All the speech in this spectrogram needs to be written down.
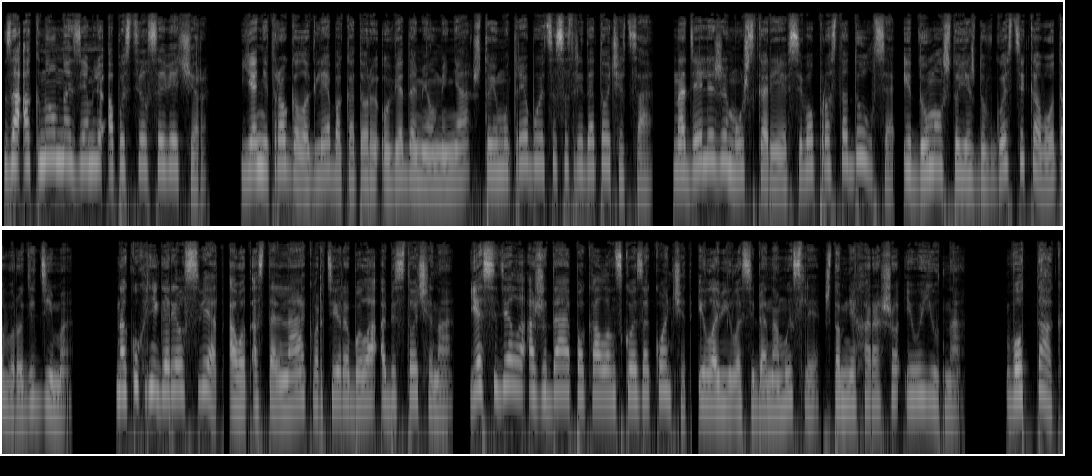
За окном на землю опустился вечер. Я не трогала Глеба, который уведомил меня, что ему требуется сосредоточиться. На деле же муж, скорее всего, просто дулся и думал, что я жду в гости кого-то вроде Димы. На кухне горел свет, а вот остальная квартира была обесточена. Я сидела, ожидая, пока Ланской закончит, и ловила себя на мысли, что мне хорошо и уютно. Вот так,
